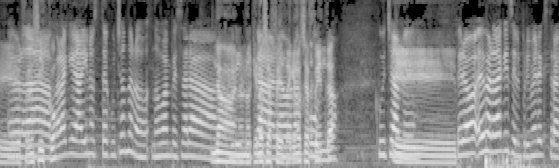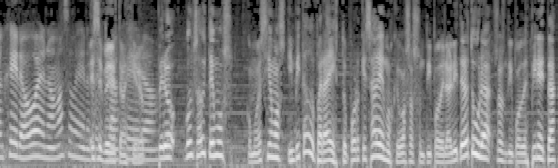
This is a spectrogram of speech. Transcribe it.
eh, verdad, Francisco. para que ahí nos está escuchando, nos, nos va a empezar a. No, no, no, que no se ofenda, que no se justo. ofenda. Escúchame. Eh, Pero es verdad que es el primer extranjero, bueno, más o menos. Es el primer extranjero. Pero, Gonzalo, hoy te hemos, como decíamos, invitado para esto, porque sabemos que vos sos un tipo de la literatura, sos un tipo de Spinetta.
